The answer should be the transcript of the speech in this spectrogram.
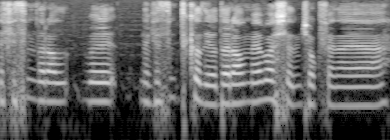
Nefesim daral böyle nefesim tıkalıyor daralmaya başladım çok fena ya.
